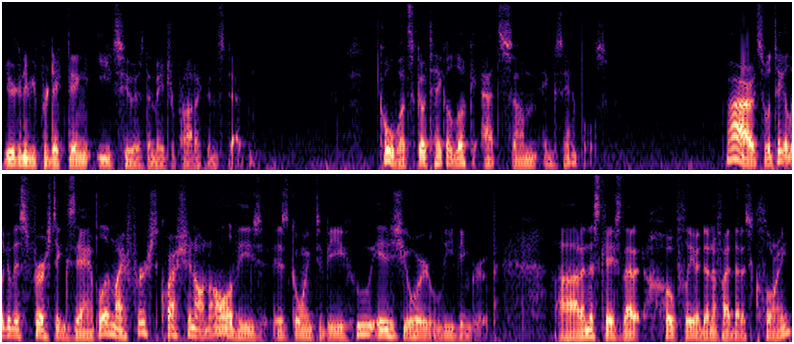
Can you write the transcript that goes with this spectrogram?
you're going to be predicting E2 as the major product instead. Cool, let's go take a look at some examples. All right, so we'll take a look at this first example, and my first question on all of these is going to be, who is your leaving group? Uh, in this case, that hopefully identified that as chlorine.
